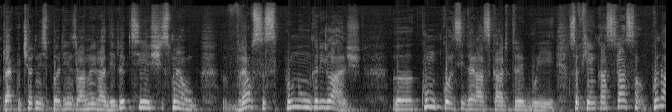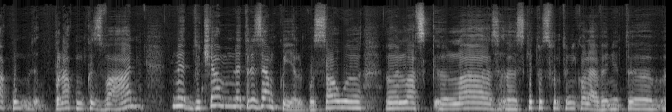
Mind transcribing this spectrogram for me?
preacucerniți părinți la noi la direcție și spuneau vreau să spun un grilaj. Uh, cum considerați că ar trebui să fie încastrat sau până acum, până acum câțiva ani ne duceam, ne trezeam cu el pus. sau uh, uh, la, sc- la uh, schitul Sfântul Nicolae a venit uh, uh,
